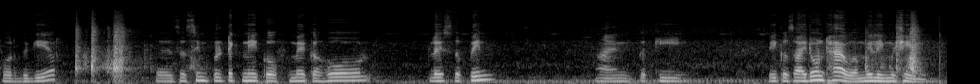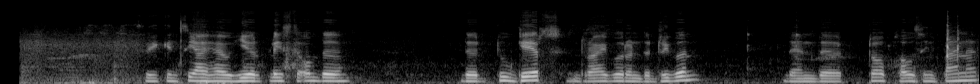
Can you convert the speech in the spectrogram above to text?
for the gear. It's a simple technique of make a hole place the pin and the key because I don't have a milling machine. So you can see I have here placed all the the two gears driver and the driven then the top housing panel.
